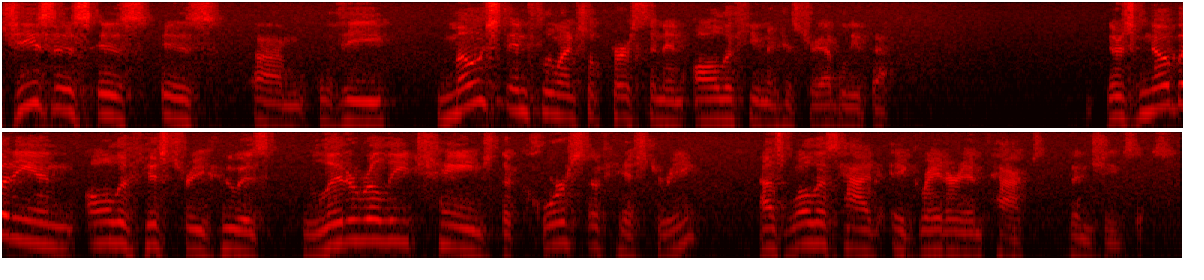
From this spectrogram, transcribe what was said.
Jesus is, is um, the most influential person in all of human history. I believe that. There's nobody in all of history who has literally changed the course of history as well as had a greater impact than Jesus.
